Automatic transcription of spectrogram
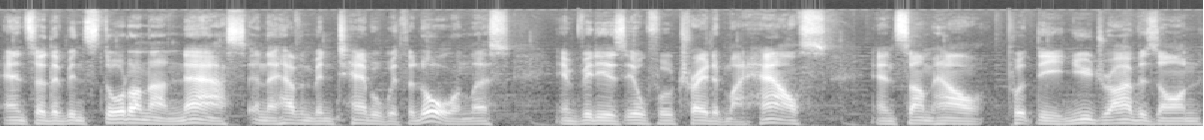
and so they've been stored on our NAS and they haven't been tampered with at all unless NVIDIA's infiltrated my house and somehow put the new drivers on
